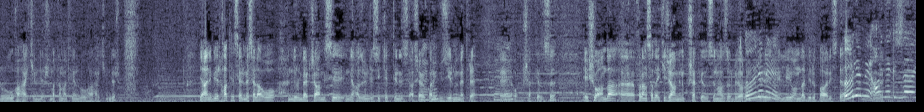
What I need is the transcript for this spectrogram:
ruha hakimdir, matematiğin ruha hakimdir. Yani bir hat eseri mesela o Nürnberg Camisi'ni az önce zikrettiniz. Aşağı yukarı 120 metre e, o kuşak yazısı. E, şu anda e, Fransa'da iki caminin kuşak yazısını hazırlıyorum. Öyle biri mi? Lyon'da, biri Paris'te. Öyle mi? Evet. Ay ne güzel,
